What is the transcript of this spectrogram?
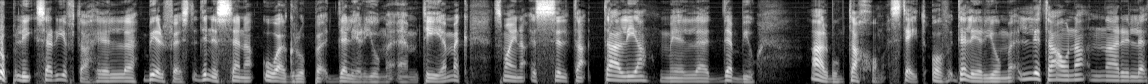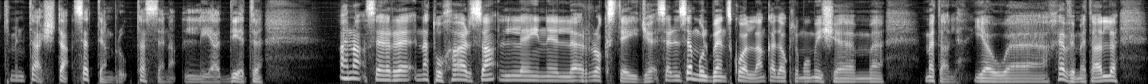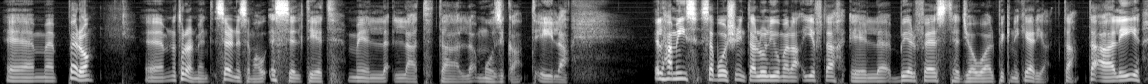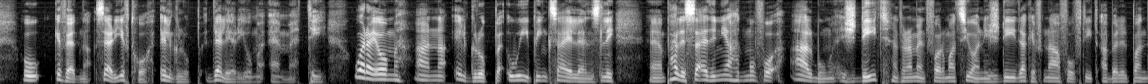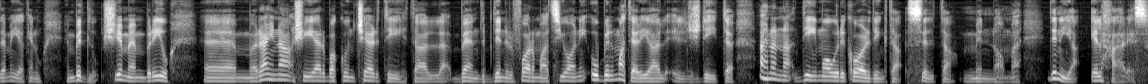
Il-grupp li ser jiftaħ il-Beer Fest din is-sena huwa l-grupp Delirium MT. Hemmhekk smajna s-silta Talja mill-debju album tagħhom State of Delirium li tawna nhar il-tmintax ta' Settembru tas-sena li għaddiet. Aħna ser nagħtu ħarsa lejn il-rock stage, ser insemmu l-bands kollha anke dawk li mhumiex ehm, metal jew eh, heavy metal, ehm, però Ehm, naturalment, ser nisimaw is-siltiet mill-lat tal-mużika tqila. Il-Ħamis 27 ta' Lulju mela jiftaħ il-Beerfest ġewwa l-Picnic Area ta' Ta' Qali u kif għedna ser jiftħuh il-grupp Delirium MT. Warajhom għandna il-grupp Weeping Silence li bħalissa qegħdin jaħdmu fuq album ġdid, naturalment formazzjoni ġdida kif nafu ftit qabel il-pandemija kienu nbidlu xi membri u Rajna xi erba' kunċerti tal-band b'din il-formazzjoni u bil-materjal il-ġdid. Aħna għandna demo recording ta' silta minnhom. Din hija Il-Ħares.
